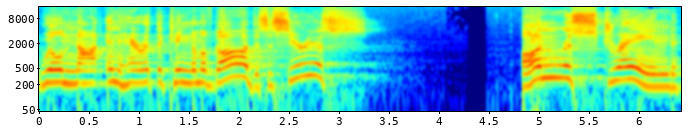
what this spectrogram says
will not inherit the kingdom of God. This is serious. Unrestrained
